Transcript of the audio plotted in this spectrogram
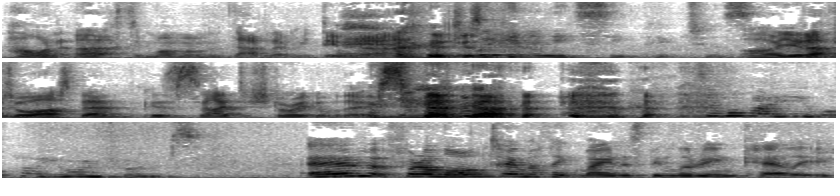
how on earth did my mum and dad let me do that? just, We're going to need to see pictures. oh, you'd have to ask them because I destroyed all those. So what about you? What about your influence? Um, for a long time, I think mine has been Lorraine Kelly.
